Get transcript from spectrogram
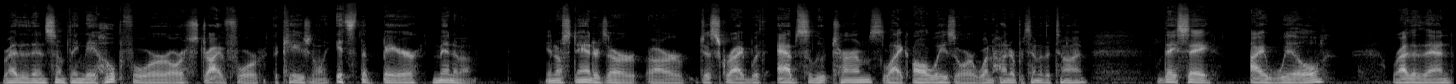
rather than something they hope for or strive for occasionally. It's the bare minimum. You know, standards are, are described with absolute terms like always or 100% of the time. They say, I will, rather than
